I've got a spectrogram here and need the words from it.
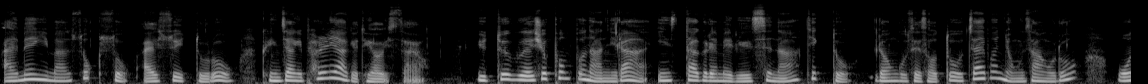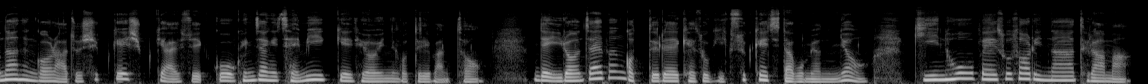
알맹이만 쏙쏙 알 수 있도록 굉장히 편리하게 되어 있어요. 유튜브의 쇼폼뿐 아니라 인스타그램의 릴스나 틱톡 이런 곳에서도 짧은 영상으로 원하는 걸 아주 쉽게 쉽게 알 수 있고 굉장히 재미있게 되어 있는 것들이 많죠. 근데 이런 짧은 것들에 계속 익숙해지다 보면요. 긴 호흡의 소설이나 드라마,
